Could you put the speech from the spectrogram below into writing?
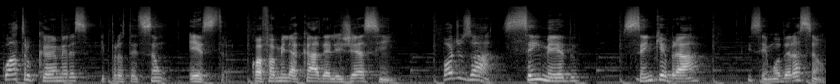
quatro câmeras e proteção extra. Com a família K da LG é assim, pode usar sem medo, sem quebrar e sem moderação.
